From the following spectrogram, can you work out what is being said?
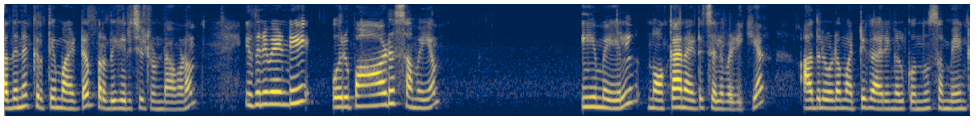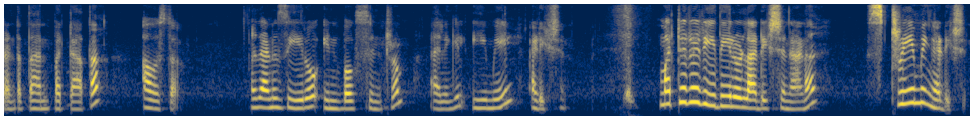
അതിന് കൃത്യമായിട്ട് പ്രതികരിച്ചിട്ടുണ്ടാവണം. ഇതിനുവേണ്ടി ഒരുപാട് സമയം ഇമെയിൽ നോക്കാനായിട്ട് ചിലവഴിക്കുക. അതിലൂടെ മറ്റു കാര്യങ്ങൾക്കൊന്നും സമയം കണ്ടെത്താൻ പറ്റാത്ത അവസ്ഥ. അതാണ് സീറോ ഇൻബോക്സ് സിൻഡ്രം അല്ലെങ്കിൽ ഇമെയിൽ അഡിക്ഷൻ മറ്റൊരു രീതിയിലുള്ള അഡിക്ഷനാണ് സ്ട്രീമിംഗ് അഡിക്ഷൻ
